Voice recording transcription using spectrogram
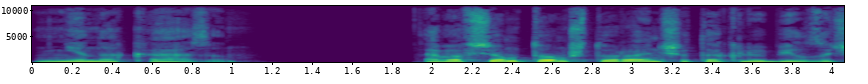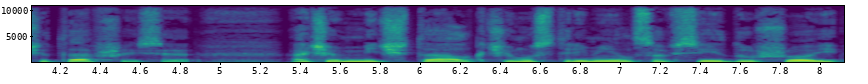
«не наказан». Обо всем том, что раньше так любил зачитавшийся, о чем мечтал, к чему стремился всей душой,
